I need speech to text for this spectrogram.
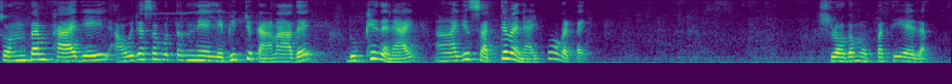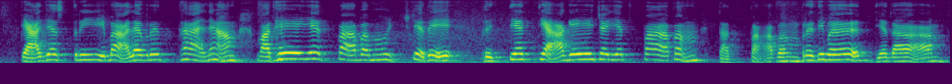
സ്വന്തം ഭാര്യയിൽ ഔരസപുത്രനെ ലഭിച്ചു കാണാതെ ദുഃഖിതനായി ആയുസറ്റവനായി പോകട്ടെ. ശ്ലോകം മുപ്പത്തിയേഴ്. രാജസ്ത്രീ ബാലവൃദ്ധാനാം വധേയത് പാപമുച്യത്തെ ഭൃത്യത്യാഗേ ച യത് പാപം തത്പാപം പ്രതിപദ്യതാം.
